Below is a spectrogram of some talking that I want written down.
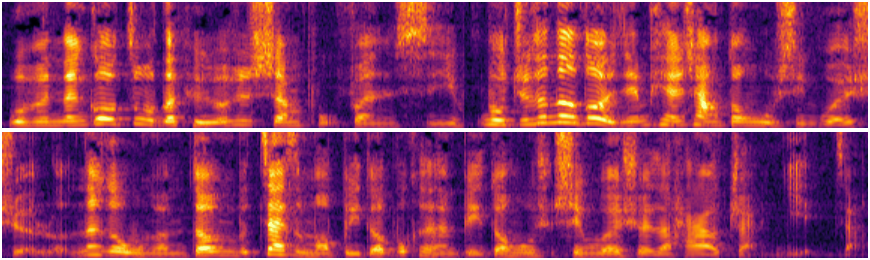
我们能够做的，比如说是声谱分析，我觉得那个都已经偏向动物行为学了。那个我们都再怎么比，都不可能比动物行为学的还要专业。这样，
